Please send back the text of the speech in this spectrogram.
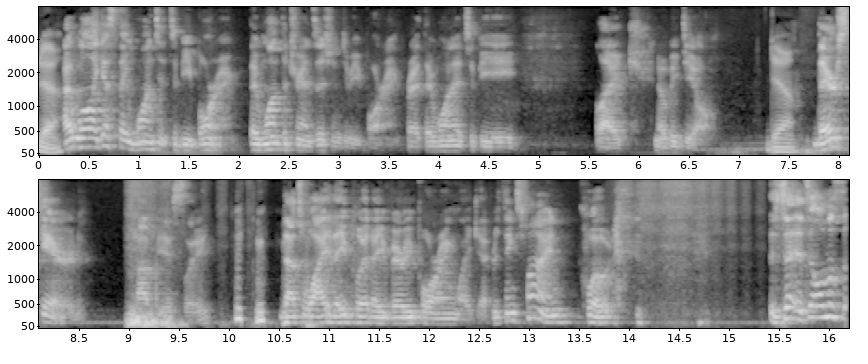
Yeah. I, well, I guess they want it to be boring. They want the transition to be boring, right? They want it to be like no big deal. Yeah. They're scared, obviously. That's why they put a very boring, like everything's fine quote. it's, it's almost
